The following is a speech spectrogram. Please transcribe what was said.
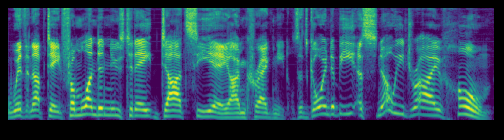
With an update from LondonNewsToday.ca, I'm Craig Needles. It's going to be a snowy drive home.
